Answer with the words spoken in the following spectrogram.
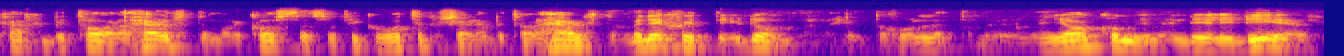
kanske betala hälften vad det kostade så fick återförsäljaren betala hälften. Men det skötte ju de helt och hållet. Men jag kom ju med en del idéer.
